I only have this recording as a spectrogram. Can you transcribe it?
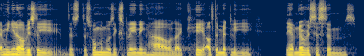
I mean, you know, obviously this this woman was explaining how like, hey, ultimately they have nervous systems.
